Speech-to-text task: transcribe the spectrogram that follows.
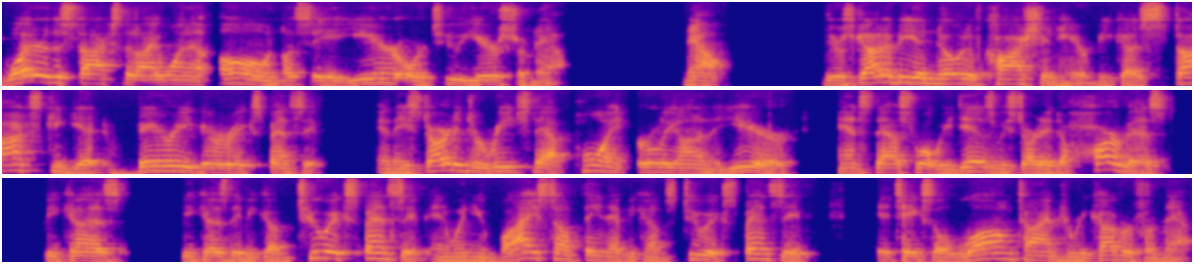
what are the stocks that I want to own, let's say a year or two years from now? Now, there's got to be a note of caution here because stocks can get very, very expensive. And they started to reach that point early on in the year. Hence, that's what we did is we started to harvest because because they become too expensive. And when you buy something that becomes too expensive, it takes a long time to recover from that.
